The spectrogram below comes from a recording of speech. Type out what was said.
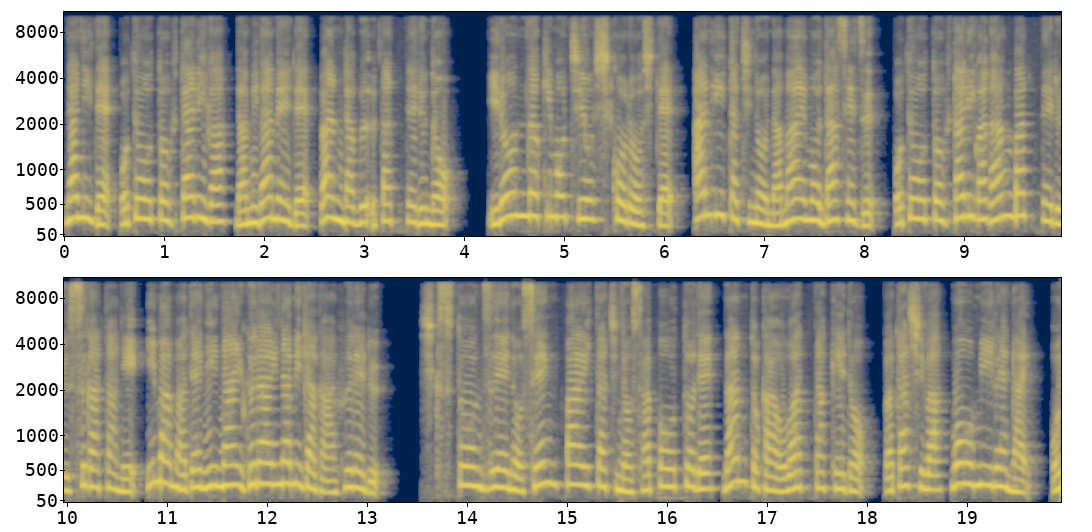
何で弟二人が涙目で One love 歌ってるの？いろんな気持ちを押し殺して、兄たちの名前も出せず、弟二人が頑張ってる姿に今までにないぐらい涙が溢れる。 SixTONES への先輩たちのサポートでなんとか終わったけど、私はもう見れない。同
